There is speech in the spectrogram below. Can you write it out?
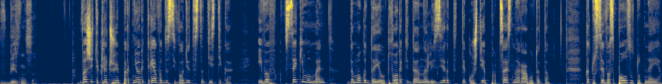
в бизнеса. Вашите ключови партньори трябва да си водят статистика и във всеки момент да могат да я отворят и да анализират текущия процес на работата, като се възползват от нея.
